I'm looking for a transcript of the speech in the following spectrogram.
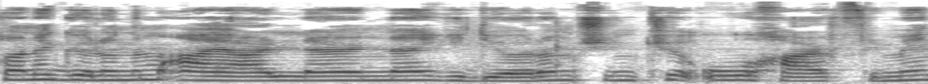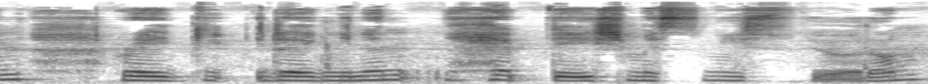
Sonra görünüm ayarlarına gidiyorum. Çünkü U harfimin rengi, renginin hep değişmesini istiyorum.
